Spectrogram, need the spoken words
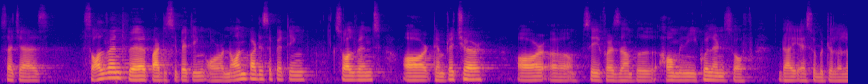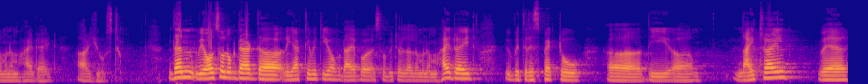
such as solvent where participating or non participating solvents or temperature or uh, say for example how many equivalents of diisobutyl aluminum hydride are used. Then we also looked at the reactivity of diisobutyl aluminum hydride with respect to uh, the uh, nitrile where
